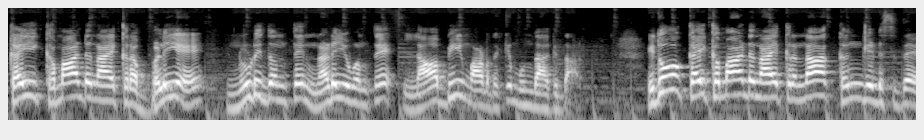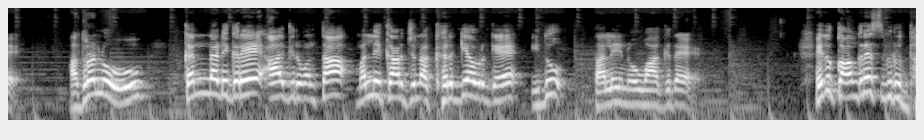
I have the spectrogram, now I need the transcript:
ಕೈ ಕಮಾಂಡ್ ನಾಯಕರ ಬಳಿಯೇ ನುಡಿದಂತೆ ನಡೆಯುವಂತೆ ಲಾಬಿ ಮಾಡೋದಕ್ಕೆ ಮುಂದಾಗಿದ್ದಾರೆ. ಇದು ಕೈ ಕಮಾಂಡ್ ನಾಯಕರನ್ನ ಕಂಗೆಡಿಸಿದೆ. ಅದರಲ್ಲೂ ಕನ್ನಡಿಗರೇ ಆಗಿರುವಂಥ ಮಲ್ಲಿಕಾರ್ಜುನ ಖರ್ಗೆ ಅವ್ರಿಗೆ ಇದು ತಲೆನೋವಾಗಿದೆ. ಇದು ಕಾಂಗ್ರೆಸ್ ವಿರುದ್ಧ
